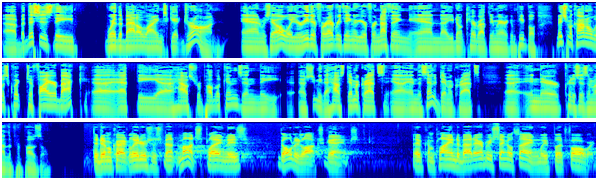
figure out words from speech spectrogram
Uh, but this is the where the battle lines get drawn and we say, oh, well, you're either for everything or you're for nothing, and uh, you don't care about the American people. Mitch McConnell was quick to fire back uh, at the uh, House Republicans and the, uh, excuse me, the House Democrats uh, and the Senate Democrats in their criticism of the proposal. The Democratic leaders have spent months playing these Goldilocks games. They've complained about every single thing we've put forward,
